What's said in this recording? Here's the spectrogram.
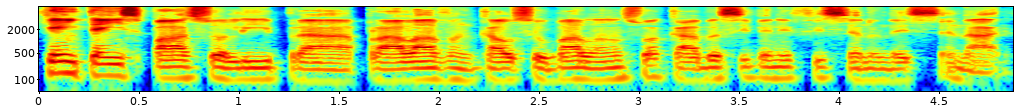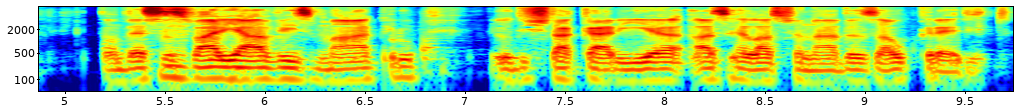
quem tem espaço ali para alavancar o seu balanço acaba se beneficiando nesse cenário. Então, dessas uhum. variáveis macro, eu destacaria as relacionadas ao crédito.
